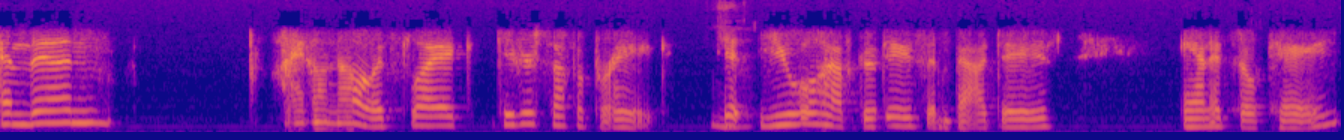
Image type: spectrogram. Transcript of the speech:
And then, I don't know, it's like give yourself a break. Yeah. It, you will have good days and bad days and it's okay.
